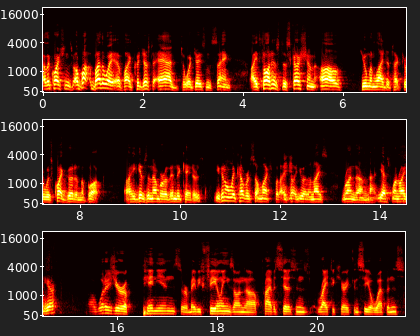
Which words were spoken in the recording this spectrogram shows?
Other questions? Oh, by, by the way, if I could just add to what Jason's saying, I thought his discussion of human lie detector was quite good in the book. Uh, he gives a number of indicators. You can only cover so much, but I thought you had a nice rundown on that. Yes, one right here. Uh, what is your opinions or maybe feelings on uh, private citizens' right to carry concealed weapons?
